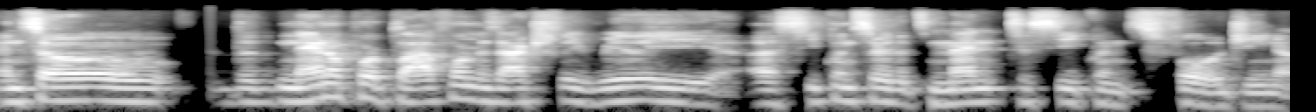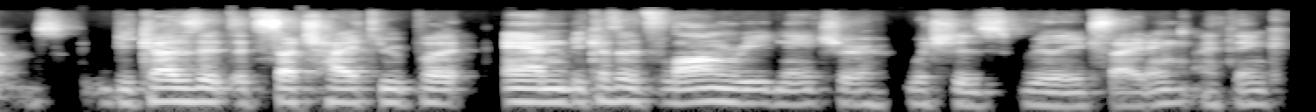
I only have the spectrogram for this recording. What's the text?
And so the Nanopore platform is actually really a sequencer that's meant to sequence full genomes because it, it's such high throughput and because of its long read nature, which is really exciting, I think.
